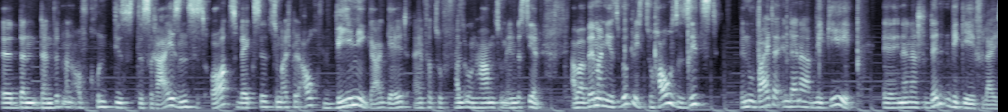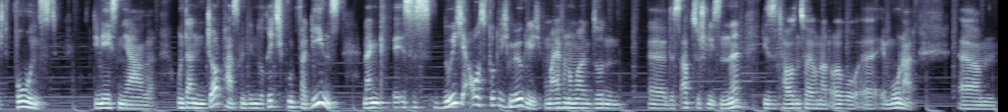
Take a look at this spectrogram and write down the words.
Äh, dann, dann wird man aufgrund dieses, des Reisens, des Ortswechsels zum Beispiel auch weniger Geld einfach zur Verfügung haben zum Investieren. Aber wenn man jetzt wirklich zu Hause sitzt, wenn du weiter in deiner WG in einer Studenten-WG vielleicht wohnst, die nächsten Jahre und dann einen Job hast, mit dem du richtig gut verdienst, dann ist es durchaus wirklich möglich, um einfach nochmal so ein, äh, das abzuschließen, ne? diese 1200 Euro äh, im Monat. Ähm,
